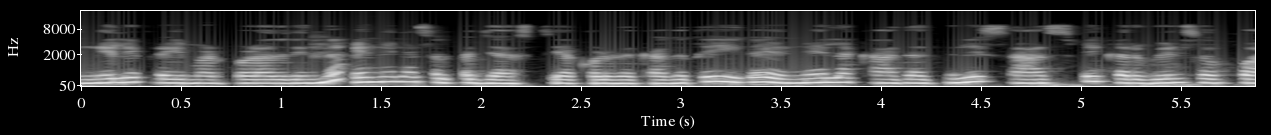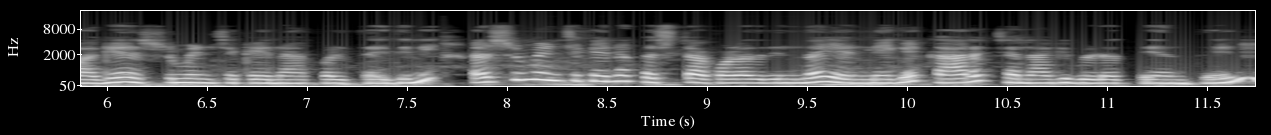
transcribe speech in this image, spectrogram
ಎಣ್ಣೆಲೆ ಫ್ರೈ ಮಾಡ್ಕೊಳ್ಳೋದ್ರಿಂದ ಎಣ್ಣೆನ ಸ್ವಲ್ಪ ಜಾಸ್ತಿ ಹಾಕೊಳ್ಬೇಕಾಗುತ್ತೆ. ಈಗ ಎಣ್ಣೆ ಎಲ್ಲ ಕಾದಾದ್ಮೇಲೆ ಸಾಸಿವೆ, ಕರಿಬೇವಿನ ಸೊಪ್ಪು, ಹಾಗೆ ಹಸಿಮೆಣಸಿಕಾಯಿನ ಹಾಕೊಳ್ತಾ ಇದ್ದೀನಿ. ಹಸಿಮೆಣಸಿಕಾಯಿನ ಫಸ್ಟ್ ಹಾಕೊಳ್ಳೋದ್ರಿಂದ ಎಣ್ಣೆಗೆ ಖಾರ ಚೆನ್ನಾಗಿ ಬಿಡುತ್ತೆ ಅಂತ ಹೇಳಿ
